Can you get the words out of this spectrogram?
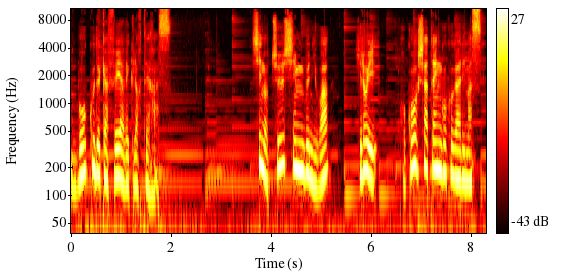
beaucoup de cafés avec leurs terrasses. 市の中心部には広い歩行者天国があります。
